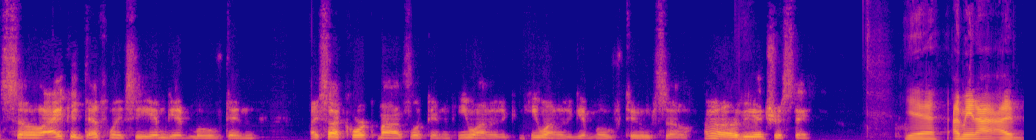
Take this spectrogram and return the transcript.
so I could definitely see him get moved, and I saw Korkmaz looking. And he wanted to, he wanted to get moved too. So I don't know. It'd yeah. be interesting. Yeah, I mean, I I,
